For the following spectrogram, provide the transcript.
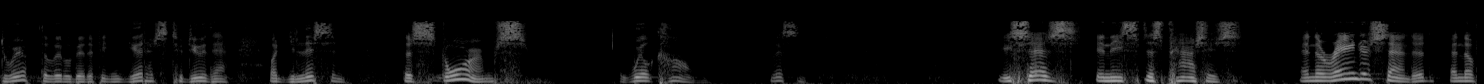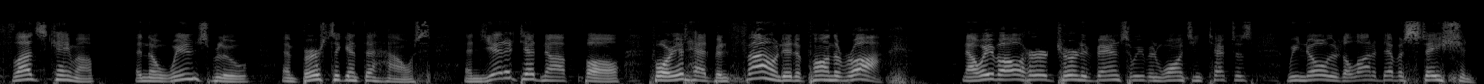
drift a little bit if he can get us to do that. But you listen, the storms will come. Listen. He says in these, this passage, and the rain descended, and the floods came up, and the winds blew, and burst against the house, and yet it did not fall, for it had been founded upon the rock. Now, we've all heard current events. We've been watching Texas. We know there's a lot of devastation.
